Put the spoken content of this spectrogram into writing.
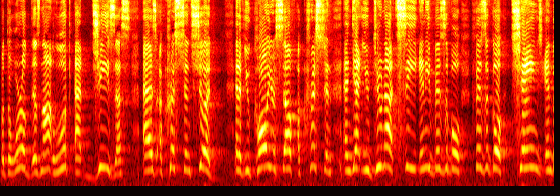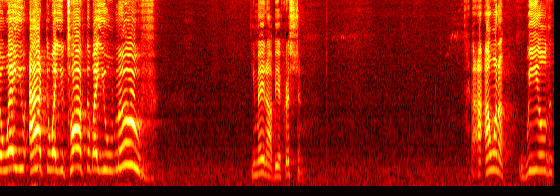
But the world does not look at Jesus as a Christian should. And if you call yourself a Christian and yet you do not see any visible physical change in the way you act, the way you talk, the way you move, you may not be a Christian. I, I want to wield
